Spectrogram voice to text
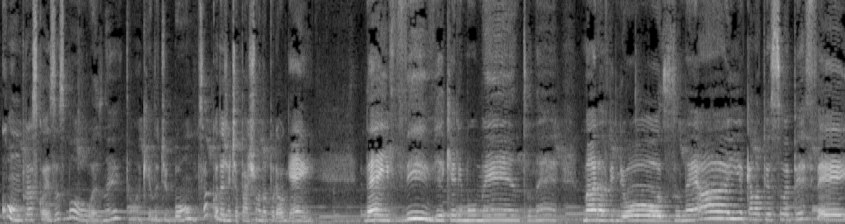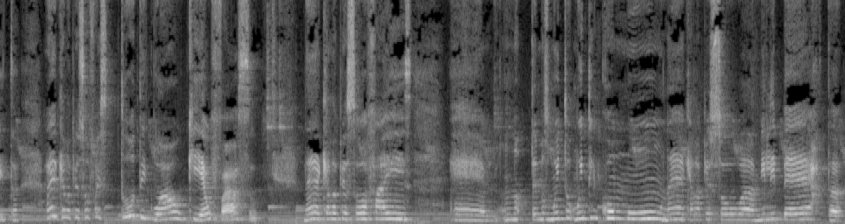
Como para as coisas boas, né? Então aquilo de bom, sabe quando a gente apaixona por alguém, né? E vive aquele momento, né? Maravilhoso, né? Ai, aquela pessoa é perfeita. Ai, aquela pessoa faz tudo igual que eu faço, né? Aquela pessoa faz é, temos muito, muito em comum, né? Aquela pessoa me liberta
